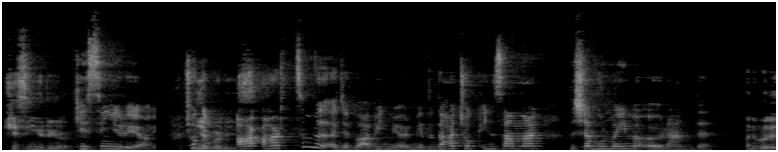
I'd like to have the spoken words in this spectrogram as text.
kesin yürüyor. kesin yürüyor. Çok Niye böyleyiz? ar- arttı mı acaba bilmiyorum ya da daha çok insanlar dışa vurmayı mı öğrendi? Hani böyle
